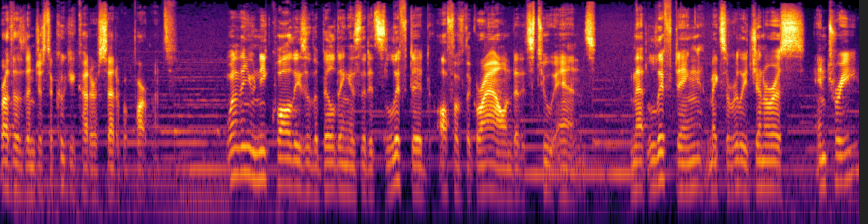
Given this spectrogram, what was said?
rather than just a cookie cutter set of apartments. One of the unique qualities of the building is that it's lifted off of the ground at its two ends. And that lifting makes a really generous entry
